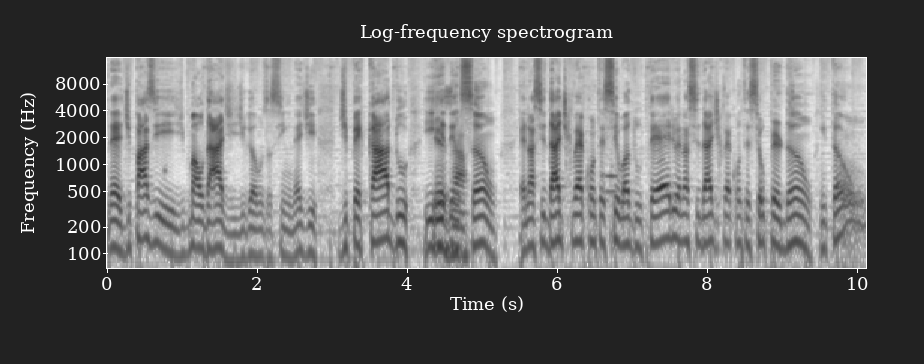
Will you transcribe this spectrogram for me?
né, de paz e de maldade, digamos assim, né, de, de pecado e Exato. redenção. É na cidade que vai acontecer o adultério, é na cidade que vai acontecer o perdão. Então,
